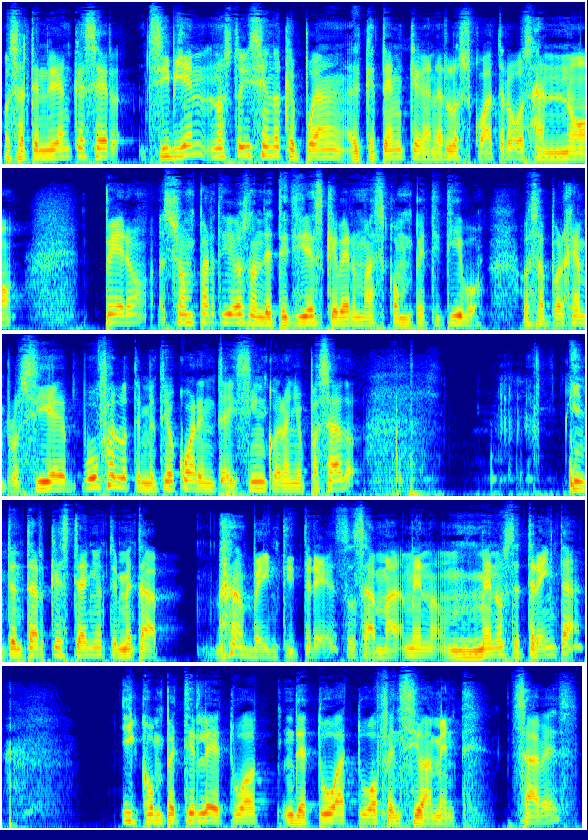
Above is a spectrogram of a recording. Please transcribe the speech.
O sea, tendrían que ser, si bien no estoy diciendo que puedan, que tengan que ganar los cuatro, o sea, no, pero son partidos donde te tienes que ver más competitivo. O sea, por ejemplo, si el Buffalo te metió 45 el año pasado, intentar que este año te meta 23, o sea, menos, de 30, y competirle de tú, de tú a tú ofensivamente, ¿sabes?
